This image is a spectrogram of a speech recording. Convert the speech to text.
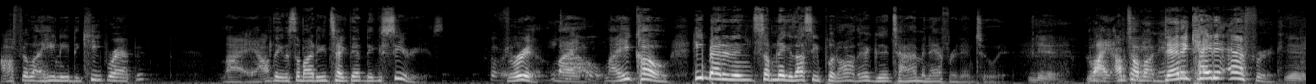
I feel like he need to keep rapping. Like, I think that somebody need to take that nigga serious. For real. Like, like he cold. He better than some niggas I see put all their good time and effort into it. Yeah. Like I'm talking about dedicated effort. Yeah.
